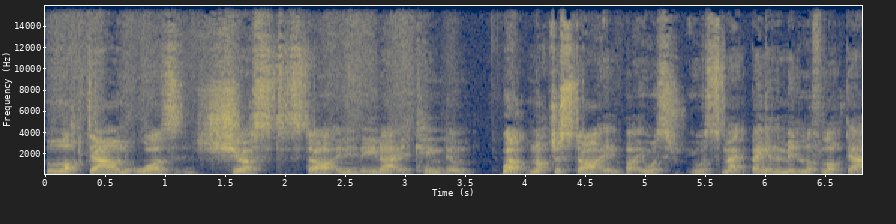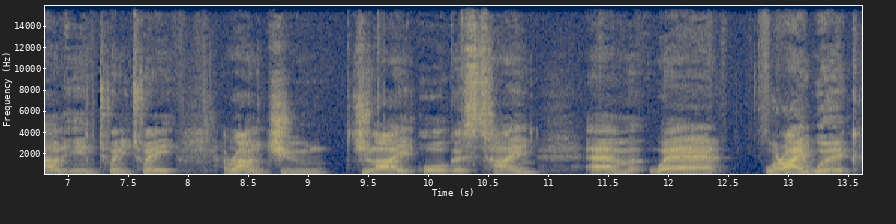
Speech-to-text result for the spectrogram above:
lockdown was just starting in the United Kingdom. Well, not just starting, but it was it was smack bang in the middle of lockdown in 2020, around June, July, August time, um, where where I work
